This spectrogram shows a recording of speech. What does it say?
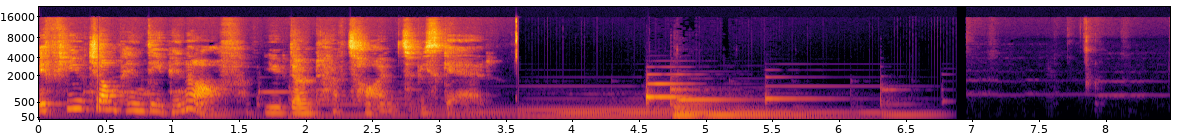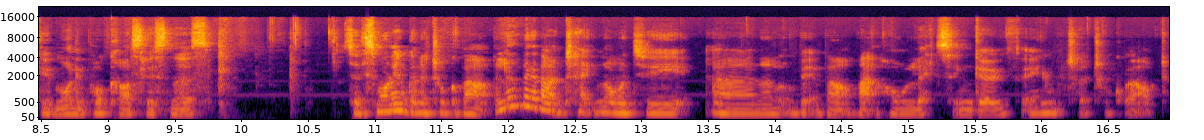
if you jump in deep enough, you don't have time to be scared. Good morning, podcast listeners. So, this morning I'm going to talk about a little bit about technology and a little bit about that whole letting go thing, which I talk about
